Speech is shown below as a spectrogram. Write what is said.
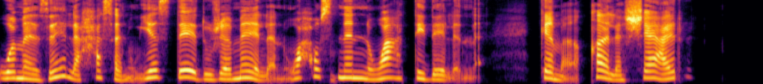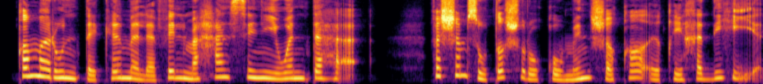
وما زال حسن يزداد جمالا وحسنا واعتدالا. كما قال الشاعر قمر تكامل في المحاسن وانتهى فالشمس تشرق من شقائق خده.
